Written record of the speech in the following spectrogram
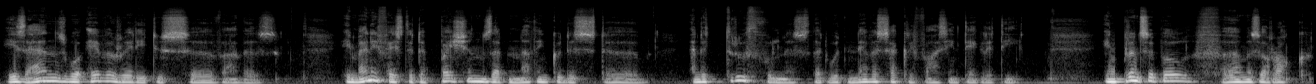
His hands were ever ready to serve others. He manifested a patience that nothing could disturb and a truthfulness that would never sacrifice integrity. In principle, firm as a rock,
